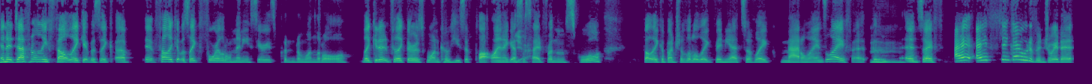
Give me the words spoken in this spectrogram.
and it definitely felt like it was like a. It felt like it was like four little mini series put into one little. Like it didn't feel like there was one cohesive plot line. I guess Yeah. aside from the school, but like a bunch of little like vignettes of like Madeline's life at the. Mhm. And so I I think I would have enjoyed it.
